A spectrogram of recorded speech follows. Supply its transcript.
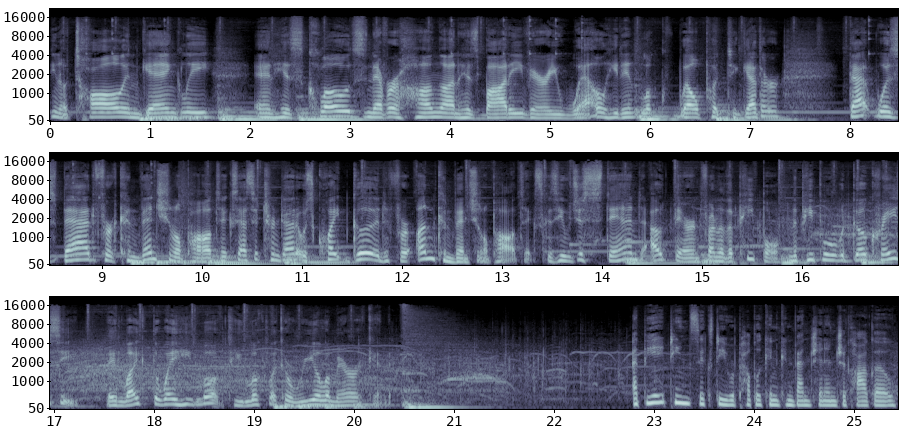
you know, tall and gangly, and his clothes never hung on his body very well. He didn't look well put together. That was bad for conventional politics. As it turned out, it was quite good for unconventional politics because he would just stand out there in front of the people, and the people would go crazy. They liked the way he looked. He looked like a real American. At the 1860 Republican Convention in Chicago,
